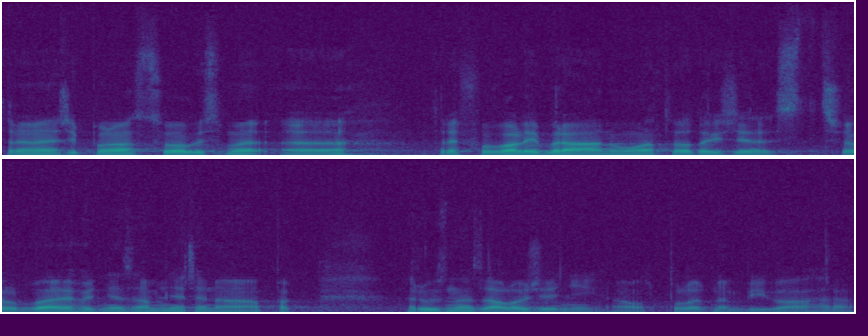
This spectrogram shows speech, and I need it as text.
Trenéři po nás jsou, aby jsme eh, trefovali bránu a to, takže střelba je hodně zaměřená a pak různé založení a odpoledne bývá hra.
